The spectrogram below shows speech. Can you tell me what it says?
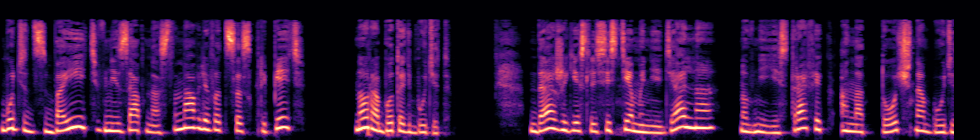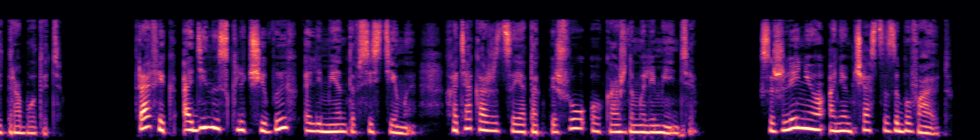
Будет сбоить, внезапно останавливаться, скрипеть, но работать будет. Даже если система не идеальна, но в ней есть трафик, она точно будет работать. Трафик — один из ключевых элементов системы, хотя, кажется, я так пишу о каждом элементе. К сожалению, о нем часто забывают.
